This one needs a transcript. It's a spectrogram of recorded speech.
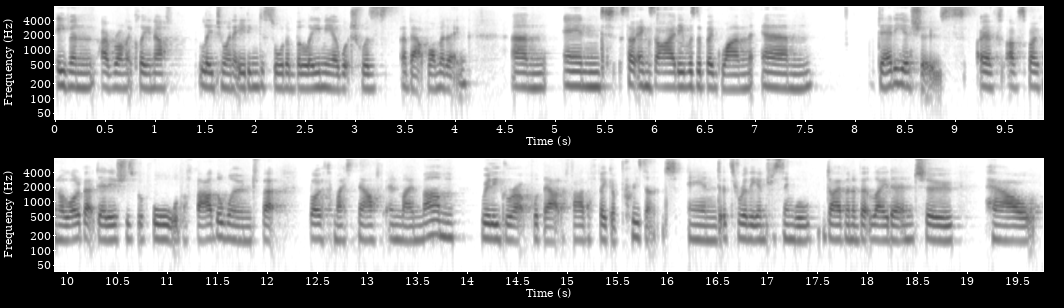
even ironically enough, led to an eating disorder, bulimia, which was about vomiting. Um, and so anxiety was a big one. Um, daddy issues. I've, I've spoken a lot about daddy issues before, or the father wound, but both myself and my mum really grew up without a father figure present. And it's really interesting. We'll dive in a bit later into how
